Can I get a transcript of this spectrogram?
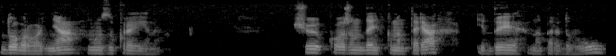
Доброго дня, ми з України. Чую кожен день в коментарях іди на передову.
